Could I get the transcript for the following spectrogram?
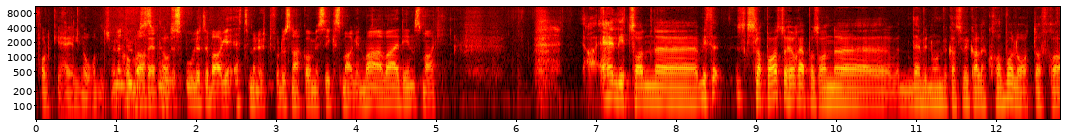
folk i hele Norden. men du bare spole, spole tilbake ett minutt, for du snakker om musikksmaken. Hva, hva er din smak? Ja, jeg er litt sånn uh, Hvis jeg slapper av, så hører jeg på sånn uh, det vi noen kanskje vil kalle coverlåter fra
